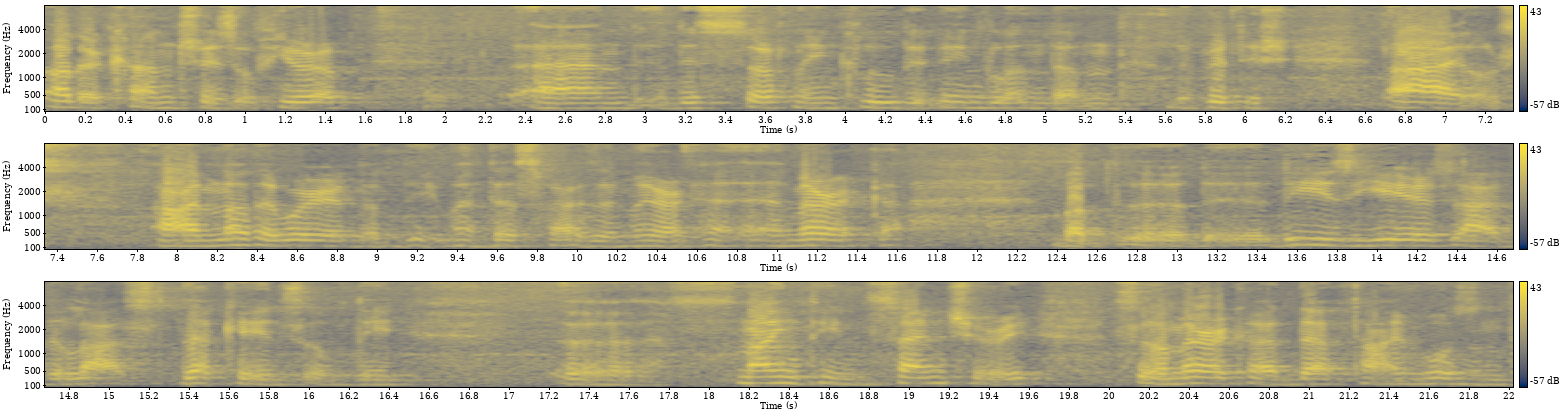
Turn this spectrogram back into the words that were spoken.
other countries of Europe, and this certainly included England and the British Isles. I'm not aware that they went as far as America, but uh, the, these years are the last decades of the uh, 19th century, so America at that time wasn't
